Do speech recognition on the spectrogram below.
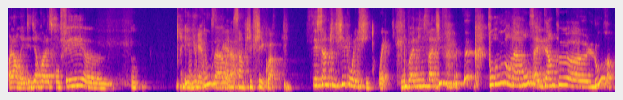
Voilà, on a été dire voilà ce qu'on fait. Euh, et du coup, bah, voilà. simplifié quoi. C'est simplifié pour les filles, ouais. Niveau administratif, pour nous en amont, ça a été un peu euh, lourd,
